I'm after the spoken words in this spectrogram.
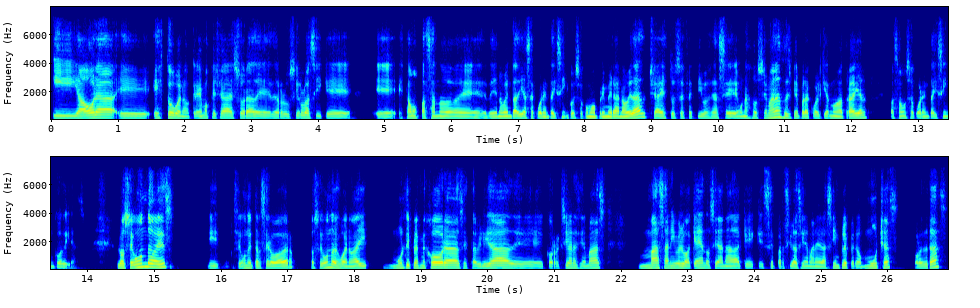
Y ahora eh, esto, bueno, creemos que ya es hora de, reducirlo, así que eh, estamos pasando de, 90 días a 45. Eso como primera novedad. Ya esto es efectivo desde hace unas dos semanas, así que para cualquier nueva trial pasamos a 45 días. Lo segundo es, y segundo y tercero va a haber, lo segundo es, bueno, hay múltiples mejoras, estabilidad, correcciones y demás, más a nivel backend, o sea, nada que se perciba así de manera simple, pero muchas por detrás.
